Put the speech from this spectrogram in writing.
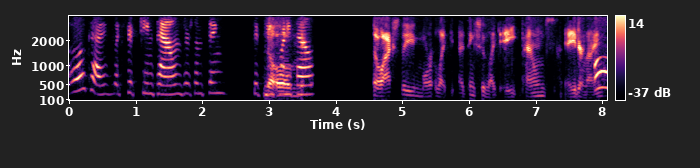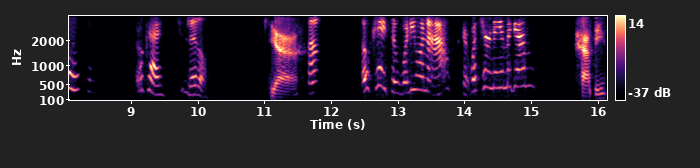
Oh, okay, like 15 pounds or something. 15, No, 20 um, pounds. No, actually, more like I think she's like eight pounds, eight or nine. Oh, okay. Okay, she's little. Yeah, Okay, so what do you want to ask her? What's her name again? happy,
